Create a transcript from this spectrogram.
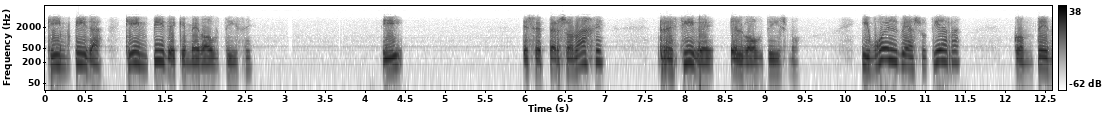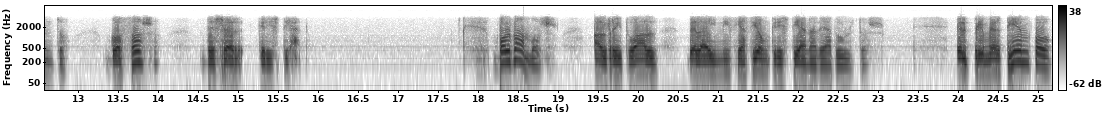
¿qué impida, qué impide que me bautice? Y ese personaje recibe el bautismo y vuelve a su tierra contento, gozoso de ser cristiano. Volvamos al ritual de la iniciación cristiana de adultos. El primer tiempo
